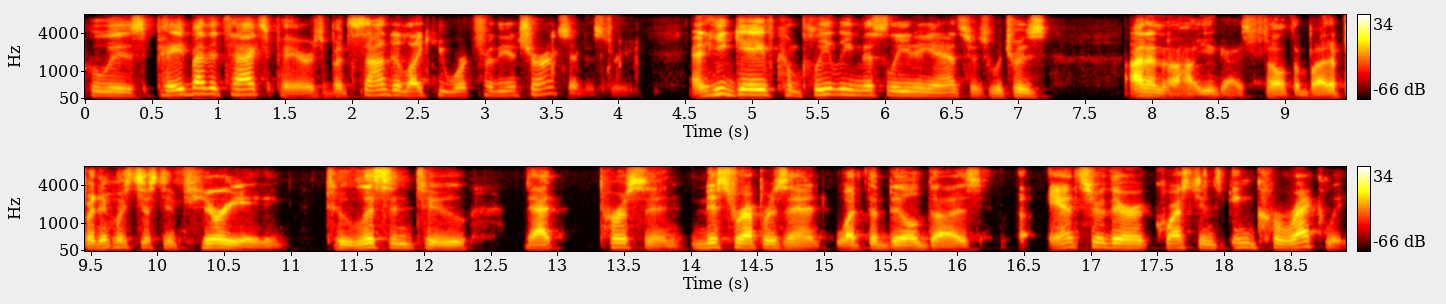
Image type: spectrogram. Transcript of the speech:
who is paid by the taxpayers, but sounded like he worked for the insurance industry, and he gave completely misleading answers, which was I don't know how you guys felt about it, but it was just infuriating to listen to that person misrepresent what the bill does, uh, answer their questions incorrectly.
